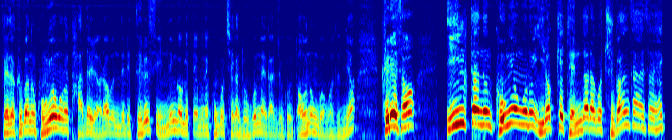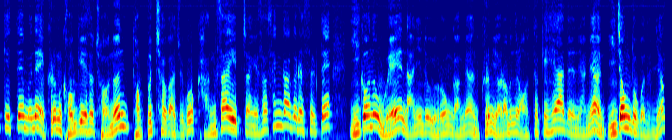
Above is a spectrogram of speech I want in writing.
그래서 그거는 공용으로 다들 여러분들이 들을 수 있는 거기 때문에 그거 제가 녹음해가지고 넣어놓은 거거든요. 그래서 일단은 공용으로 이렇게 된다라고 주관사에서 했기 때문에 그러면 거기에서 저는 덧붙여가지고 강사의 입장에서 생각을 했을 때 이거는 왜 난이도 요런가면 그럼 여러분들 어떻게 해야 되냐면 이 정도거든요.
